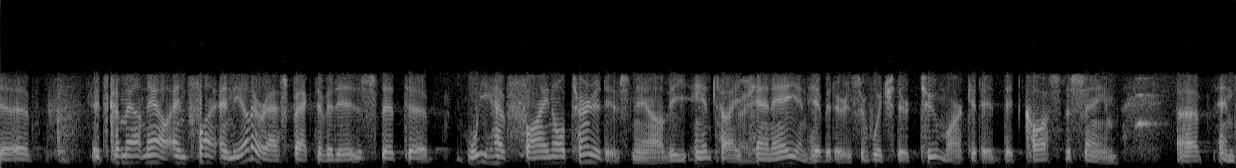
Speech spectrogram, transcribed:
uh, it's come out now. And fi- and the other aspect of it is that uh, we have fine alternatives now. The anti-10A inhibitors, of which there are two marketed, that cost the same uh, and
